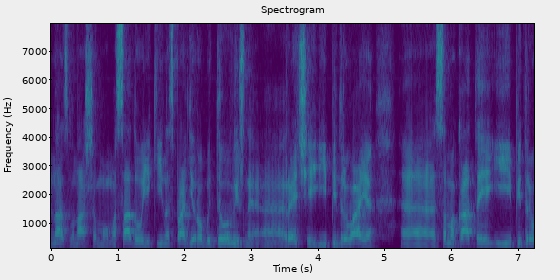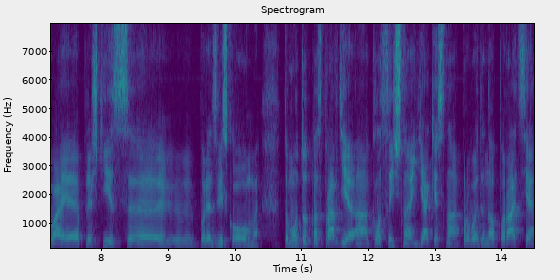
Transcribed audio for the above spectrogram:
назву нашому Масаду, який насправді робить дивовижні е, речі і підриває е, самокати, і підриває пляшки з поряд з військовими. Тому тут насправді класична, якісна проведена операція.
